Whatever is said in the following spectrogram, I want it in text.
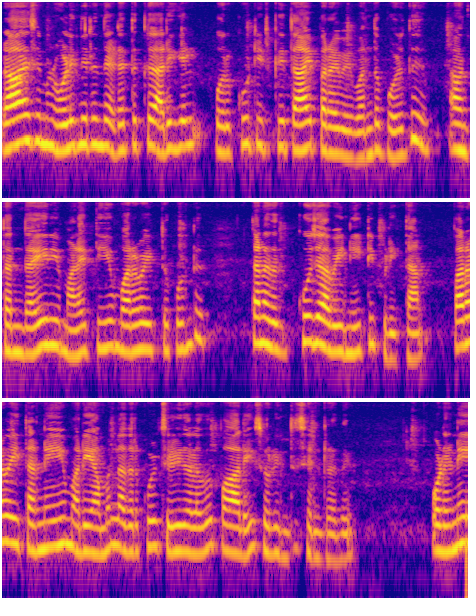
ராஜசிம்மன் ஒளிந்திருந்த இடத்துக்கு அருகில் ஒரு கூட்டிற்கு தாய் பறவை வந்தபொழுது அவன் தன் தைரியம் அனைத்தையும் வரவைத்து கொண்டு தனது கூஜாவை நீட்டி பிடித்தான் பறவை தன்னையும் அறியாமல் அதற்குள் சிறிதளவு பாலை சொரிந்து சென்றது. உடனே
